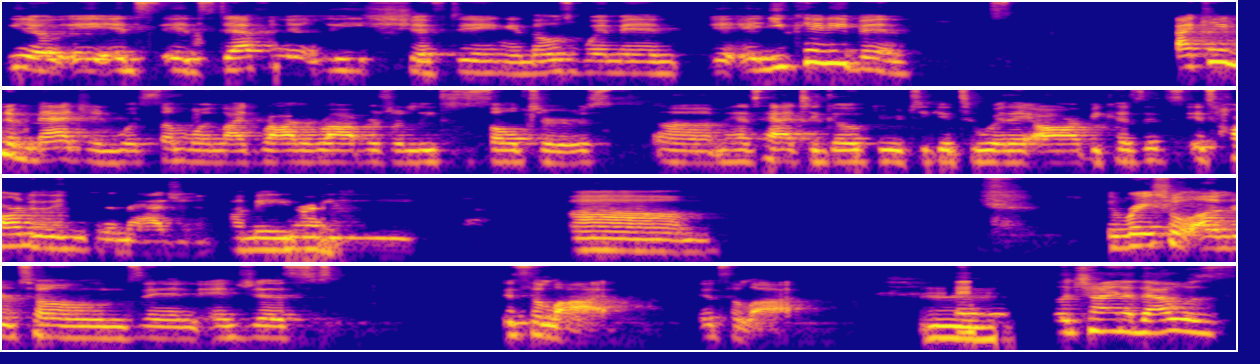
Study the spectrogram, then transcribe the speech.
you know, it, it's it's definitely shifting. And those women, it, it- you can't even. I can't even imagine what someone like Robert Roberts or Lisa Salters um, has had to go through to get to where they are because it's it's harder than you can imagine. I mean, Right. the um, the racial undertones and and just it's a lot. It's a lot. Mm. So China, that was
